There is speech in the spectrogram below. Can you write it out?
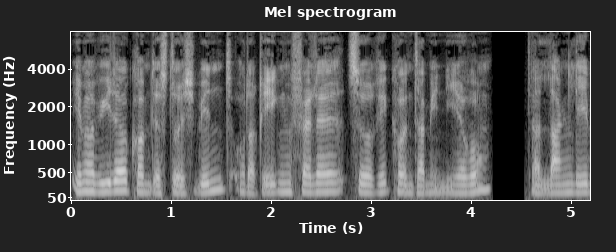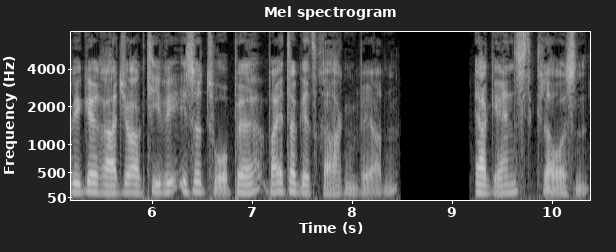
Immer wieder kommt es durch Wind- oder Regenfälle zur Rekontaminierung, da langlebige radioaktive Isotope weitergetragen werden. Ergänzt Clausen.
